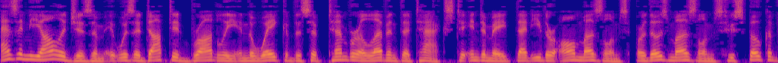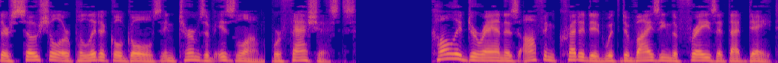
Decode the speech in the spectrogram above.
As a neologism it was adopted broadly in the wake of the September 11 attacks to intimate that either all Muslims, or those Muslims who spoke of their social or political goals in terms of Islam, were fascists. Khalid Duran is often credited with devising the phrase at that date.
